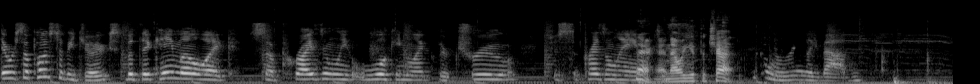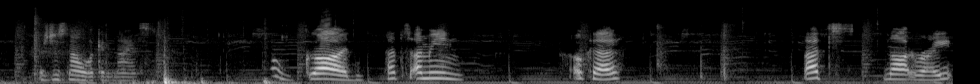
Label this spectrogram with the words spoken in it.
They were supposed to be jokes, but they came out like surprisingly looking like they're true. Just surprisingly, There, just and now we get the chat. really bad. It's just not looking nice. Oh god. That's I mean okay. That's not right.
